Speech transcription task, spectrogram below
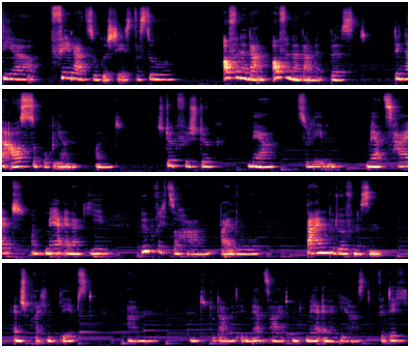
dir Fehler zugestehst, dass du offener, offener damit bist, Dinge auszuprobieren und Stück für Stück mehr zu leben, mehr Zeit und mehr Energie übrig zu haben, weil du deinen Bedürfnissen entsprechend lebst ähm, und du damit eben mehr Zeit und mehr Energie hast für dich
